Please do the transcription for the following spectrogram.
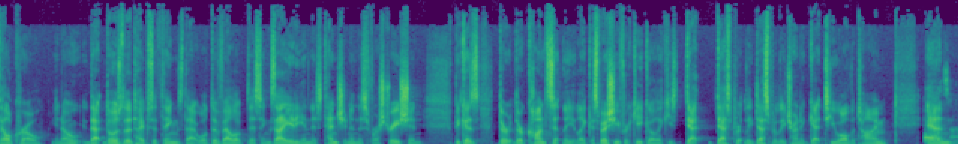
velcro? You know, that those are the types of things that will develop this anxiety and this tension and this frustration because they're they're constantly like especially for Kiko, like he's de- desperately desperately trying to get to you all the time. All and the time.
